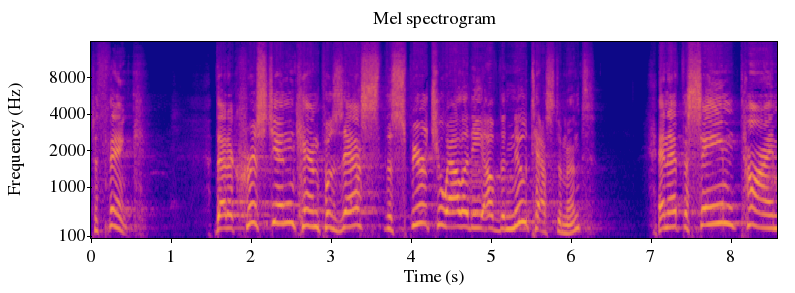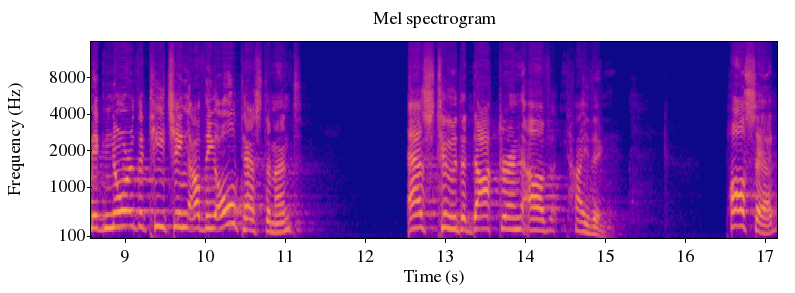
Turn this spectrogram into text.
to think that a Christian can possess the spirituality of the New Testament and at the same time ignore the teaching of the Old Testament as to the doctrine of tithing. Paul said,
